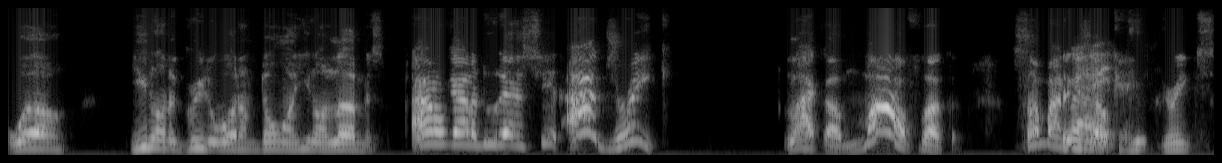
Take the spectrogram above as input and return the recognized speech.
well, you don't agree to what I'm doing. You don't love me. I don't got to do that shit. I drink like a motherfucker. Somebody right. can say, okay, he drinks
